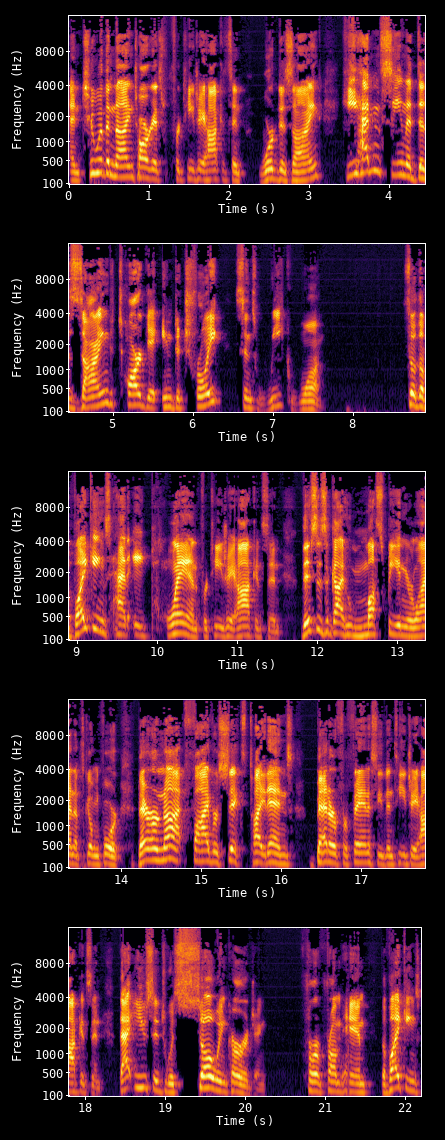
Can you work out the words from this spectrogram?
And two of the nine targets for TJ Hockenson were designed. He hadn't seen a designed target in Detroit since week one. So the Vikings had a plan for TJ Hockenson. This is a guy who must be in your lineups going forward. There are not five or six tight ends better for fantasy than TJ Hockenson. That usage was so encouraging for from him. The Vikings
